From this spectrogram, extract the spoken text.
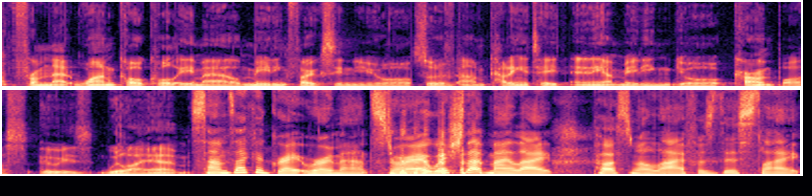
From that one cold call email, meeting folks in New York, sort of um, cutting your teeth, and ending up meeting your current boss, who is will.i.am. Sounds like a great romance story. I wish that my like personal life was this like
